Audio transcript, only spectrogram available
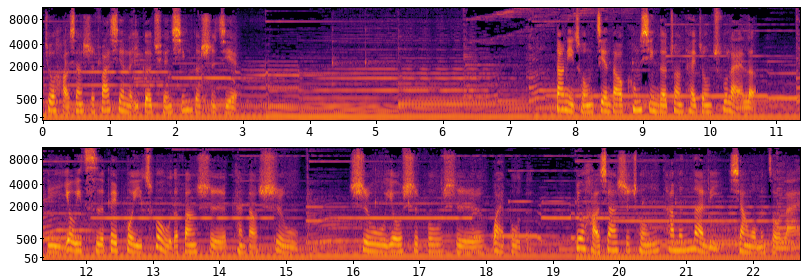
就好像是发现了一个全新的世界。当你从见到空性的状态中出来了，你又一次被迫以错误的方式看到事物，事物又似乎是外部的，又好像是从他们那里向我们走来。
